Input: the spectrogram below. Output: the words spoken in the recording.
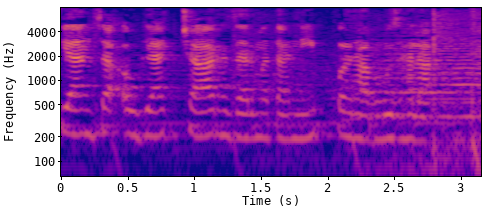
यांचा अवघ्या चार हजार मतांनी पराभव झाला.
